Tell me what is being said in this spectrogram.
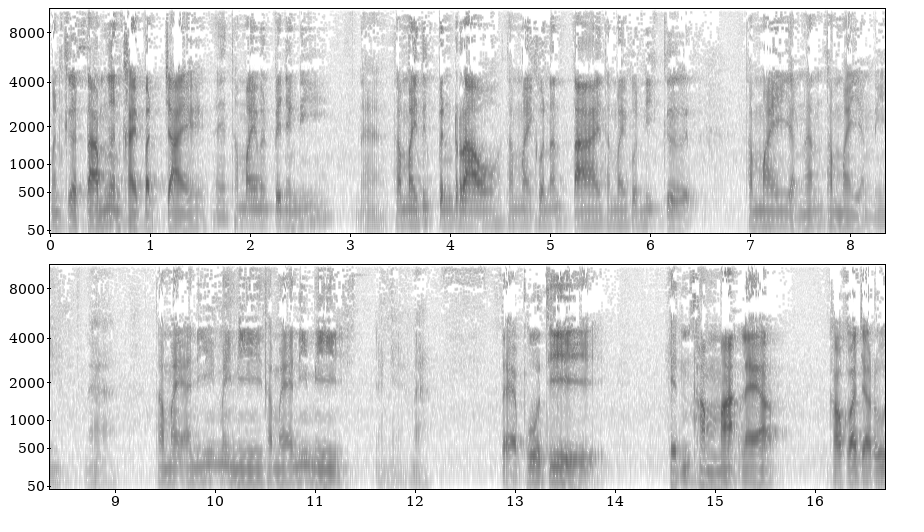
มันเกิดตามเงื่อนไขปัจจัยเอ๊ะทำไมมันเป็นอย่างนี้นะทำไมถึงเป็นเราทำไมคนนั้นตายทำไมคนนี้เกิด ทำไมอย่างนั้นทำไมอย่างนี้นะทำไมอันนี้ไม่มีทำไมอันนี้มีอย่างนี้นะแต่ผู้ที่เห็นธรรมะแล้ว เขาก็จะรู้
